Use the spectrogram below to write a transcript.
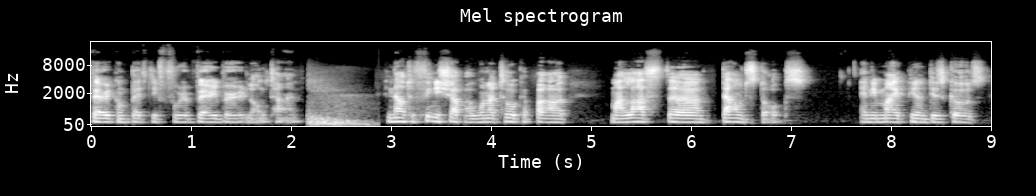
very competitive for a very very long time. And now to finish up i want to talk about my last uh, down stocks and in my opinion this goes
